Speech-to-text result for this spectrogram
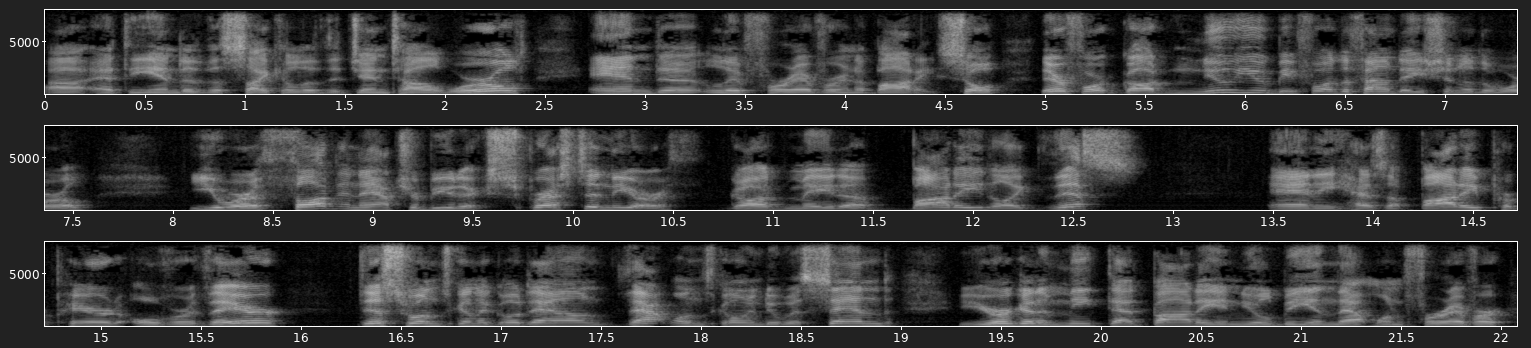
uh, at the end of the cycle of the Gentile world, and uh, live forever in a body. So, therefore, God knew you before the foundation of the world. You were a thought and attribute expressed in the earth. God made a body like this, and He has a body prepared over there. This one's going to go down. That one's going to ascend. You're going to meet that body, and you'll be in that one forever.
